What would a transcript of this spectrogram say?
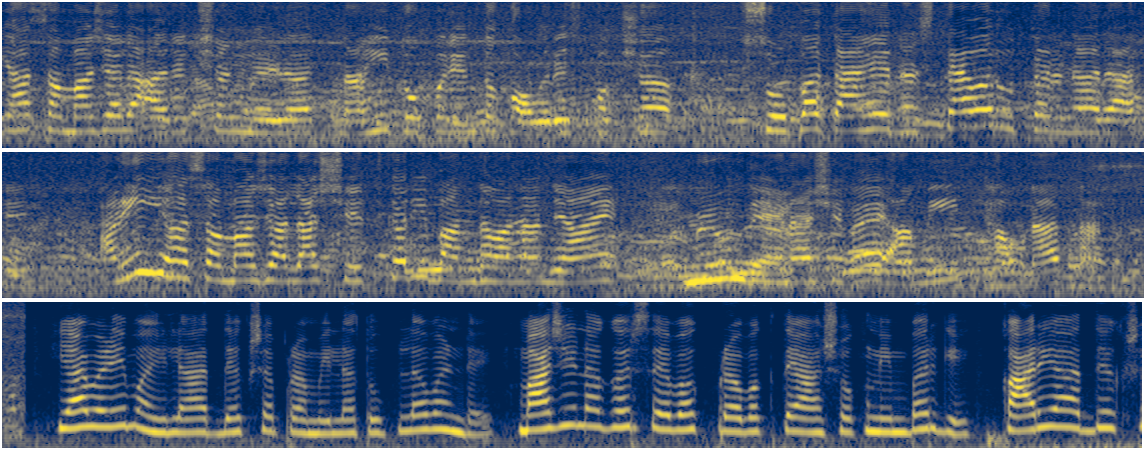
या समाजाला आरक्षण मिळत नाही तोपर्यंत काँग्रेस पक्ष सोबत आहे रस्त्यावर उतरणार आहे. आणि ह्या समाजाला शेतकरी बांधवांना न्याय मिळवून देण्याशिवाय आम्ही थांबणार नाही. यावेळी महिला अध्यक्ष प्रमिला तुपलवंडे माजी नगरसेवक प्रवक्ते अशोक निंबर्गे कार्य अध्यक्ष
